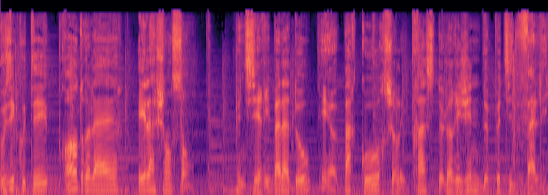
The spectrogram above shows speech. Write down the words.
Vous écoutez Prendre l'air et la chanson, une série balado et un parcours sur les traces de l'origine de Petite Vallée.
